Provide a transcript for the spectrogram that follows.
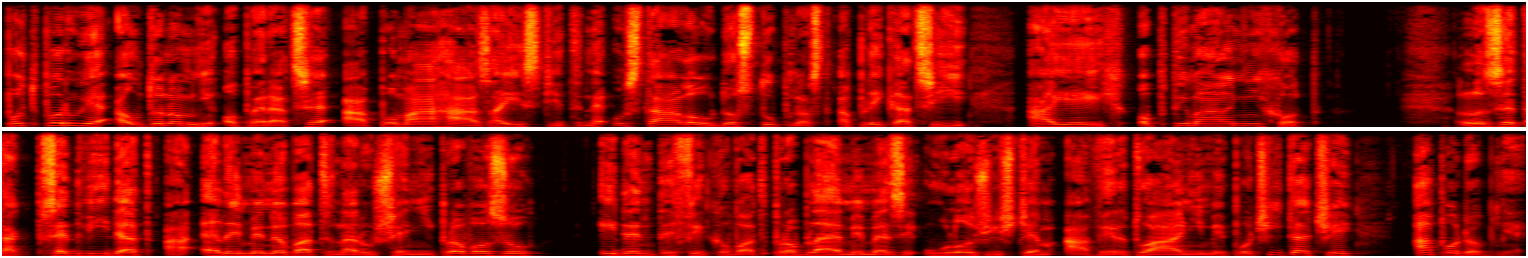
podporuje autonomní operace a pomáhá zajistit neustálou dostupnost aplikací a jejich optimální chod. Lze tak předvídat a eliminovat narušení provozu, identifikovat problémy mezi úložištěm a virtuálními počítači a podobně.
